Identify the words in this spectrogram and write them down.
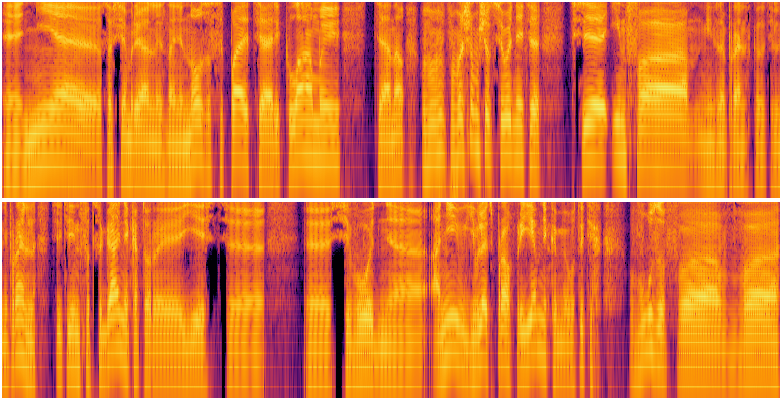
не совсем реальные знания, но засыпает тебя рекламой, тебя на... по, по большому счету сегодня эти все инфо, я не знаю, правильно сказать или неправильно, все эти инфо-цыгане, которые есть э, э, сегодня, они являются правоприемниками вот этих вузов в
